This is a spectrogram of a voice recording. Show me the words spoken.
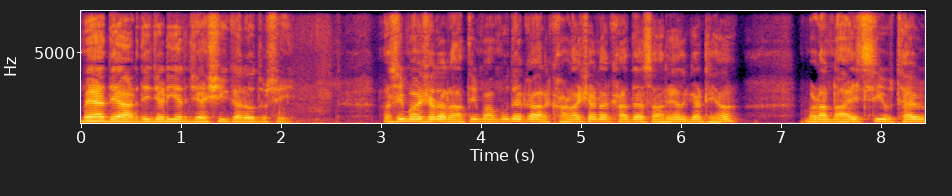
ਮੈਂ ਦਿਹਾੜ ਦੀ ਜਿਹੜੀ ਹੈ ਰਜੈਸ਼ੀ ਕਰੋ ਤੁਸੀਂ। ਅਸੀਂ ਮਾਸ਼ਾਅੱਲਾ ਰਾਤੀ ਮਾਮੂ ਦੇ ਘਰ ਖਾਣਾ ਛਾਣਾ ਖਾਦਾ ਸਾਰਿਆਂ ਦੇ ਇਕੱਠਿਆਂ ਬੜਾ ਨਾਈਸ ਸੀ, ਉੱਥੇ ਵੀ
